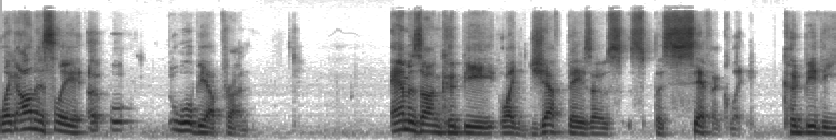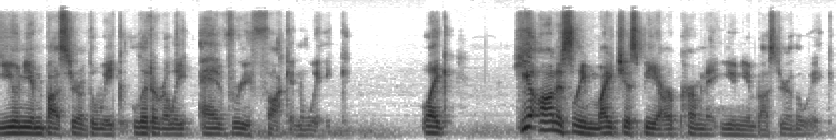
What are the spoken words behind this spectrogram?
Like honestly, uh, we'll be upfront. Amazon could be like Jeff Bezos specifically could be the union buster of the week literally every fucking week. Like he honestly might just be our permanent union buster of the week.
